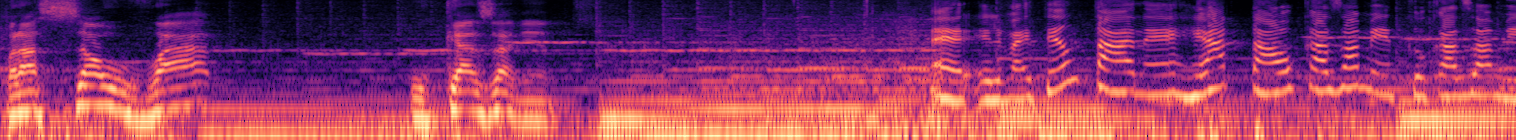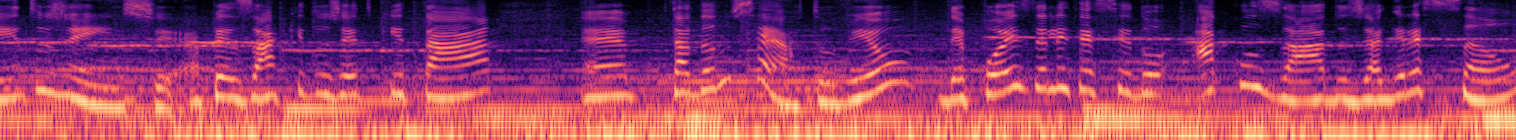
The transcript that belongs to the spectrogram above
para salvar o casamento. É, ele vai tentar, casamento, porque o casamento, gente, apesar que do jeito que tá, é, tá dando certo, viu? Depois dele ter sido acusado de agressão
